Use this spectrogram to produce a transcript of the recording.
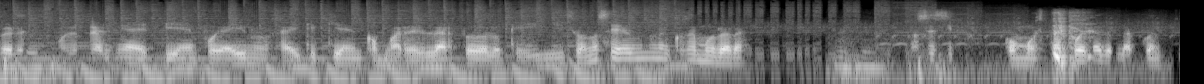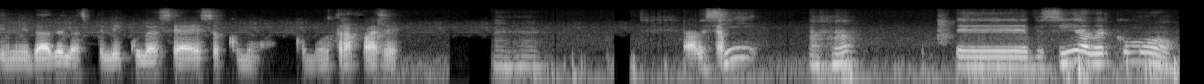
pero sí. es como de otra línea de tiempo y hay unos ahí que quieren como arreglar todo lo que hizo, no sé, una cosa muy rara. No sé si como está fuera de la continuidad de las películas sea eso como, como otra fase. Pues sea- sí, ajá. Eh, pues sí, a ver cómo,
